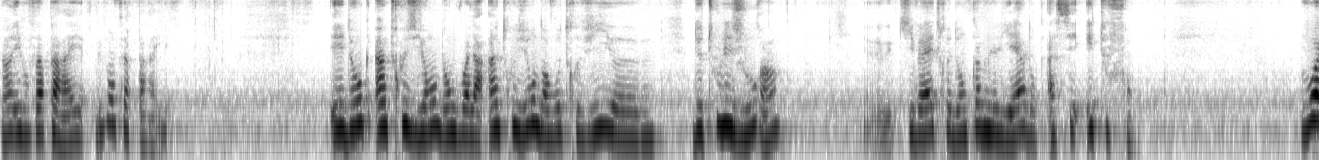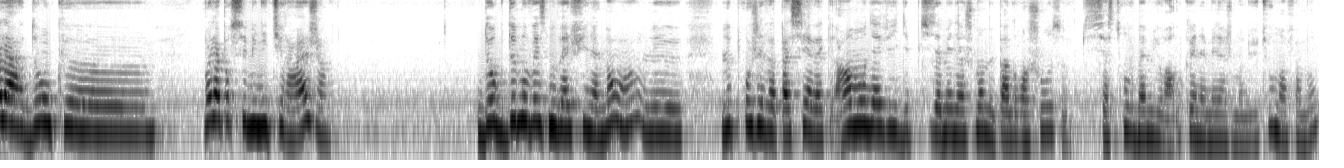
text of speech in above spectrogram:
Hein, ils vont faire pareil. Ils vont faire pareil. Et donc, intrusion. Donc, voilà, intrusion dans votre vie euh, de tous les jours. Hein, euh, qui va être donc comme le lierre, donc assez étouffant. Voilà, donc, euh, voilà pour ce mini-tirage. Donc, de mauvaises nouvelles finalement. Hein. Le, projet va passer avec, à mon avis, des petits aménagements, mais pas grand-chose. Si ça se trouve, même, il n'y aura aucun aménagement du tout, mais enfin bon.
